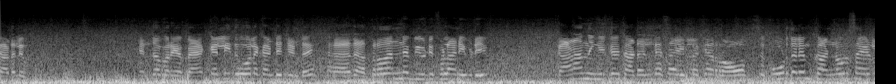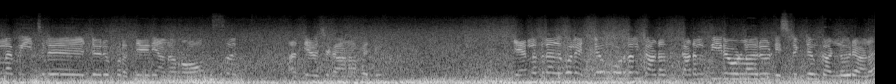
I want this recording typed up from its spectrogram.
കടലും. എന്താ പറയുക ബാക്കലിൽ ഇതുപോലെ കണ്ടിട്ടുണ്ട്. അത് അത്ര തന്നെ ബ്യൂട്ടിഫുൾ ആണ് ഇവിടെയും. കാണാൻ നിങ്ങൾക്ക് കടലിന്റെ സൈഡിലൊക്കെ റോക്സ് കൂടുതലും കണ്ണൂർ സൈഡിലെ ബീച്ചിലിന്റെ ഒരു പ്രത്യേകതയാണ് റോക്സ് അത്യാവശ്യം കാണാൻ പറ്റും. കേരളത്തിൽ അതുപോലെ ഏറ്റവും കൂടുതൽ കടൽ കടൽ തീരമുള്ള ഒരു ഡിസ്ട്രിക്റ്റും കണ്ണൂരാണ്.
